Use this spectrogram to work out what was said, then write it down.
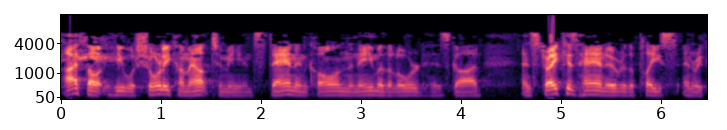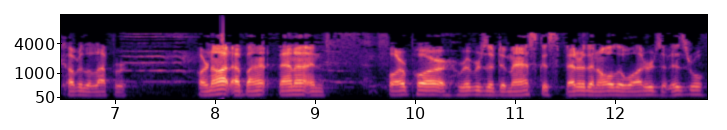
I thought he will surely come out to me and stand and call in the name of the Lord his God and strike his hand over the place and recover the leper. Are not Abana and Pharpar rivers of Damascus better than all the waters of Israel?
